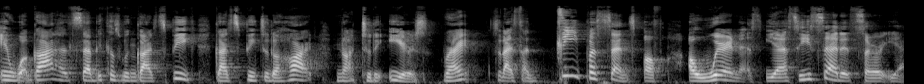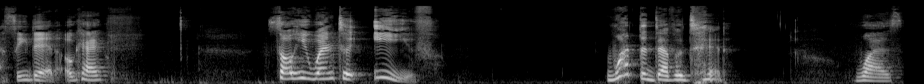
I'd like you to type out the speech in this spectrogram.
in what God had said because when God speak, God speak to the heart, not to the ears, right? So that's a deeper sense of awareness. Yes, he said it, sir. Yes, he did. Okay. So he went to Eve. What the devil did was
